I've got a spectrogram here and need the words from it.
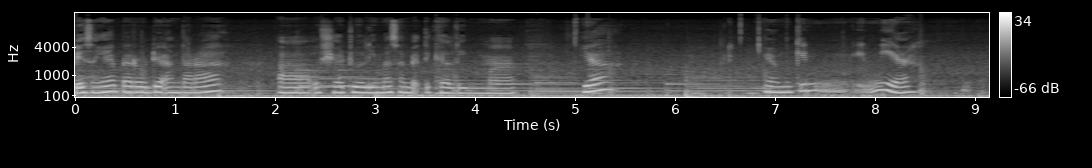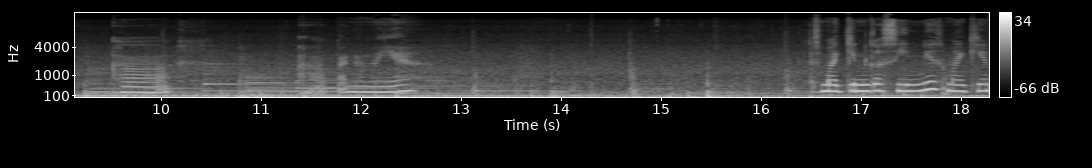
Biasanya periode antara uh, usia 25 sampai 35. Ya. Ya mungkin ini ya. Uh, apa namanya semakin ke sini semakin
